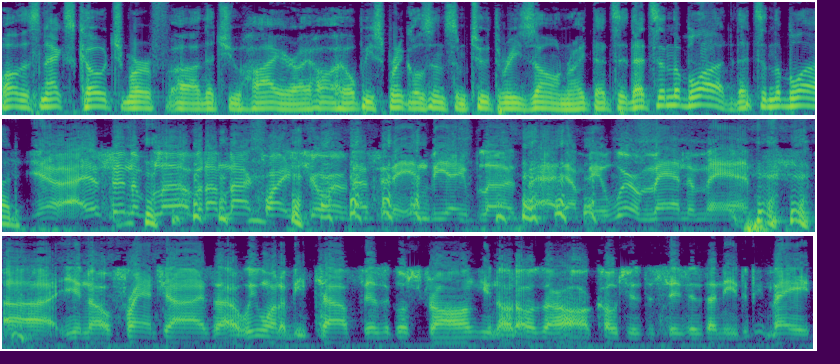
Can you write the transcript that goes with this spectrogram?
Well, this next coach Murph uh, that you hire, I, ho- I, hope he sprinkles in some two-three zone. Right, that's it. That's in the blood. That's in the blood. Yeah, it's in the blood, but I'm not quite sure if that's in the NBA blood. I mean, we're a man-to-man, uh, you know, franchise. Uh, we want to be tough, physical, strong. You know, those are all coaches' decisions that need to be made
